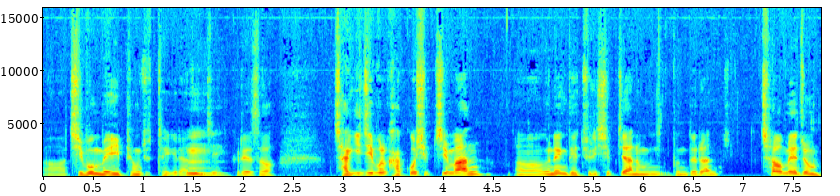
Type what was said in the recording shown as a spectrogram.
어, 지분 매입형 주택이라든지 음. 그래서 자기 집을 갖고 싶지만 어, 은행 대출이 쉽지 않은 분들은 처음에 좀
